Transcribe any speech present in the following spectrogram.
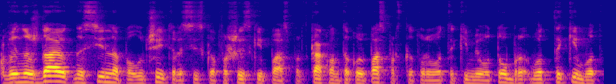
вынуждают насильно получить российско-фашистский паспорт. Как вам такой паспорт, который вот, такими вот, обра... вот таким вот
